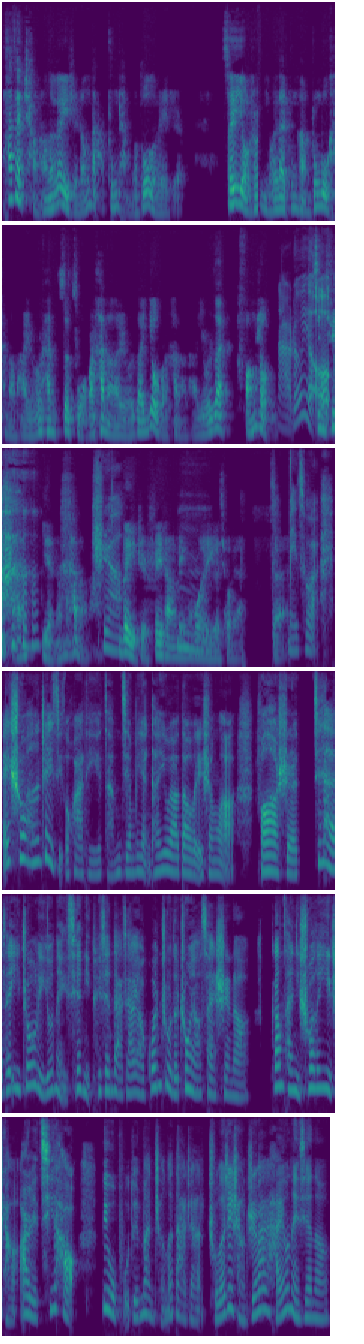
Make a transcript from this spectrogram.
他在场上的位置能打中场的多个位置，所以有时候你会在中场中路看到他，有时候看在左边看到他，有时候在右边看到他，有时候在防守哪儿都有。禁区前也能看到 他。是啊位置非常灵活的一个球员。对，没错儿，哎，说完了这几个话题，咱们节目眼看又要到尾声了。冯老师，接下来的一周里有哪些你推荐大家要关注的重要赛事呢？刚才你说了一场二月七号利物浦对曼城的大战，除了这场之外，还有哪些呢？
